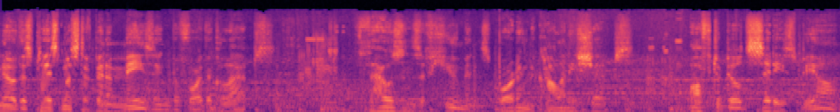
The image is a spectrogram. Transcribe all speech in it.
You know, this place must have been amazing before the collapse. Thousands of humans boarding the colony ships, off to build cities beyond.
